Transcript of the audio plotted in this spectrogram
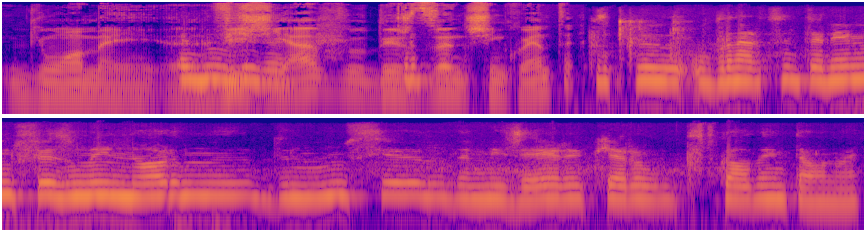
de um homem uh, vigiado desde os anos 50. Porque o Bernardo Santareno fez uma enorme denúncia da miséria que era o Portugal de então, não é?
